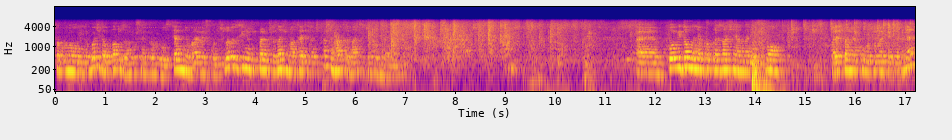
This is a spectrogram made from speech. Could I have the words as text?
пропонованій роботі та оплату за нарушення прогул. Стягнення моральної шкоди. Судове засідання у справі призначено на 3 на 4 на 13 годину. Е, Повідомлення про призначення надійшло представнику особистий кабінет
